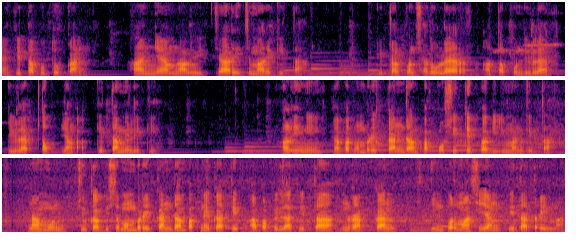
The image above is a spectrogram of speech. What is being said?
yang kita butuhkan hanya melalui jari jemari kita, di telepon seluler ataupun di laptop yang kita miliki. Hal ini dapat memberikan dampak positif bagi iman kita namun juga bisa memberikan dampak negatif apabila kita menerapkan informasi yang kita terima.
